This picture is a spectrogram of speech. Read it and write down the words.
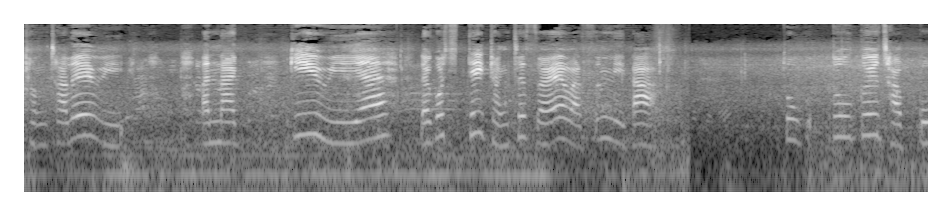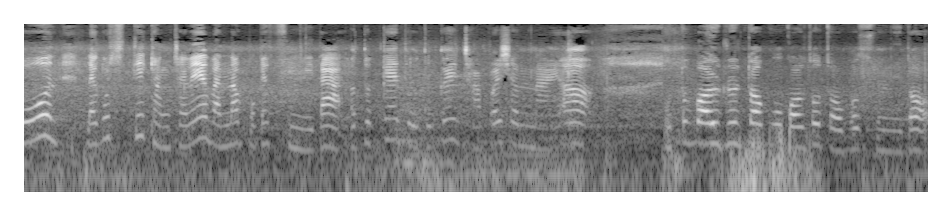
경찰을 위, 만나기 위해 레고시티 경찰서에 왔습니다. 도둑을 잡고 온 레고시티 경찰을 만나보겠습니다. 어떻게 도둑을 잡으셨나요? 오토바이를 타고 가서 잡았습니다.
